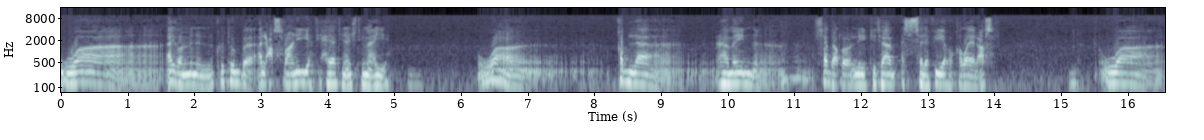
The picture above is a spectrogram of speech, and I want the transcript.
وأيضا من الكتب العصرانية في حياتنا الاجتماعية. وقبل عامين صدر لي كتاب السلفية وقضايا العصر. وهناك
